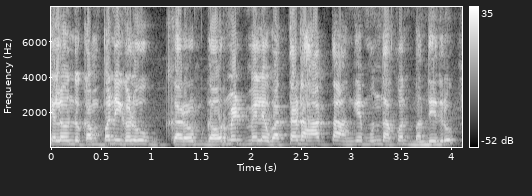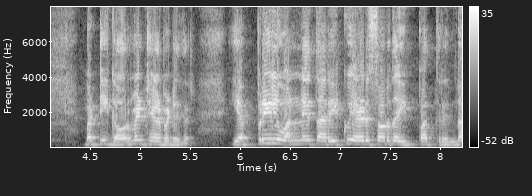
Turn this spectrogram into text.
ಕೆಲವೊಂದು ಕಂಪನಿಗಳು ಗೌರ್ಮೆಂಟ್ ಮೇಲೆ ಒತ್ತಡ ಹಾಕ್ತಾ ಹಂಗೆ ಮುಂದೆ ಹಾಕೊಂಡು ಬಂದಿದ್ರು. ಬಟ್ ಈ ಗೌರ್ಮೆಂಟ್ ಹೇಳ್ಬಿಟ್ಟಿದ್ರು, ಏಪ್ರಿಲ್ ಒಂದನೇ ತಾರೀಕು ಎರಡು ಸಾವಿರದ ಇಪ್ಪತ್ತರಿಂದ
